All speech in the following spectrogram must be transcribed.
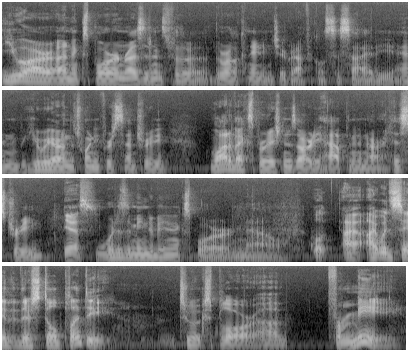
You are an explorer in residence for the, the Royal Canadian Geographical Society, and here we are in the 21st century. A lot of exploration has already happened in our history. Yes. What does it mean to be an explorer now? Well, I, I would say that there's still plenty to explore. Uh, for me,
